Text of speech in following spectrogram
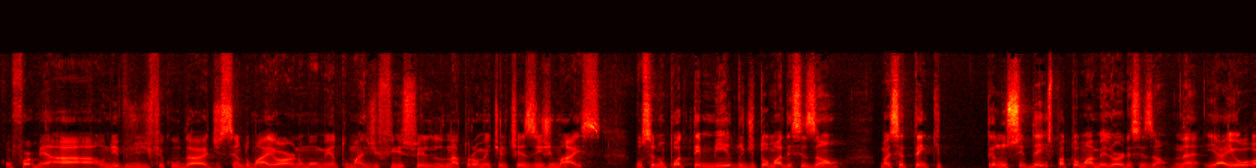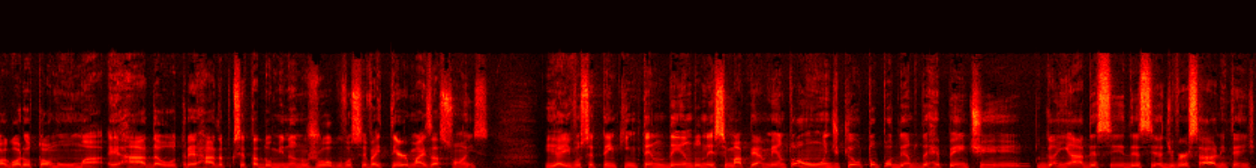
Conforme a, o nível de dificuldade sendo maior no momento mais difícil, ele naturalmente ele te exige mais. Você não pode ter medo de tomar decisão, mas você tem que ter lucidez para tomar a melhor decisão, né? E aí, eu, agora eu tomo uma errada, outra errada, porque você está dominando o jogo, você vai ter mais ações, e aí você tem que ir entendendo nesse mapeamento aonde que eu estou podendo, de repente, ganhar desse, desse adversário, entende?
